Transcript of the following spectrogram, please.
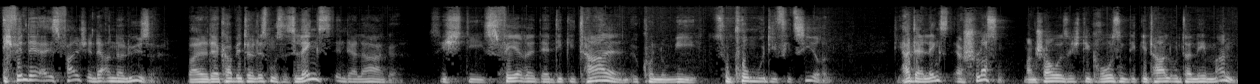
Ich finde, er ist falsch in der Analyse, weil der Kapitalismus ist längst in der Lage, sich die Sphäre der digitalen Ökonomie zu kommodifizieren die hat er längst erschlossen. Man schaue sich die großen Digitalunternehmen an.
